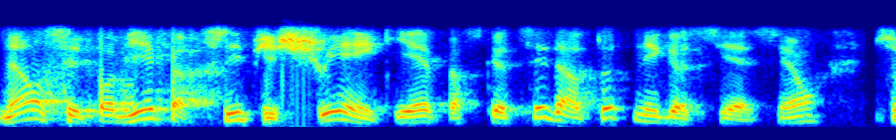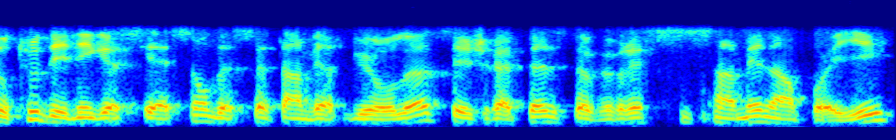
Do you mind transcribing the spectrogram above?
Non, c'est pas bien parti, puis je suis inquiet parce que, tu sais, dans toute négociation, surtout des négociations de cette envergure-là, c'est, je rappelle, c'est à peu près 600 000 employés,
